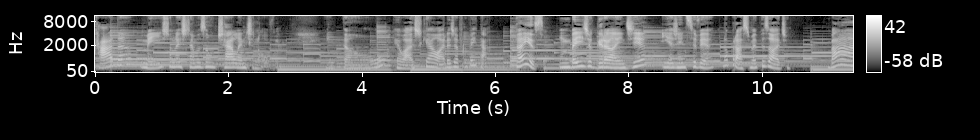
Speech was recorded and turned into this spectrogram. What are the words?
Cada mês nós temos um challenge novo. Então, eu acho que é a hora de aproveitar. Então é isso. Um beijo grande e a gente se vê no próximo episódio. Bye!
